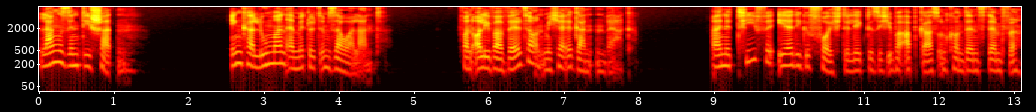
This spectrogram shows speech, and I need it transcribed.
Lang sind die Schatten. Inka Luhmann ermittelt im Sauerland. Von Oliver Welter und Michael Gantenberg. Eine tiefe, erdige Feuchte legte sich über Abgas- und Kondensdämpfe.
